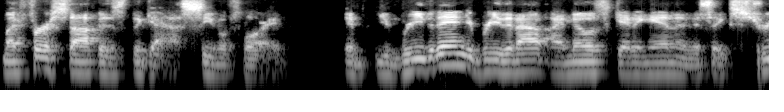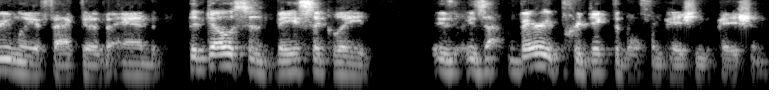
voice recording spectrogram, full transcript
my first stop is the gas sevoflurane. It, you breathe it in, you breathe it out. I know it's getting in, and it's extremely effective. And the dose is basically is, is very predictable from patient to patient.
